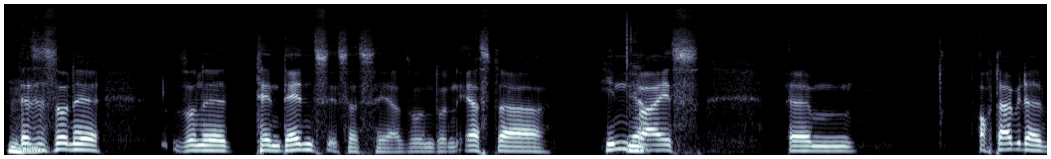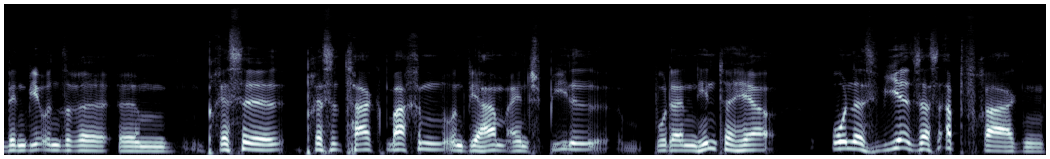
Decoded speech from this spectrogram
Mhm. Das ist so eine, so eine Tendenz ist das ja, so, so ein erster Hinweis, ja. ähm, auch da wieder, wenn wir unsere ähm, Presse, Pressetag machen und wir haben ein Spiel, wo dann hinterher, ohne dass wir das abfragen,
